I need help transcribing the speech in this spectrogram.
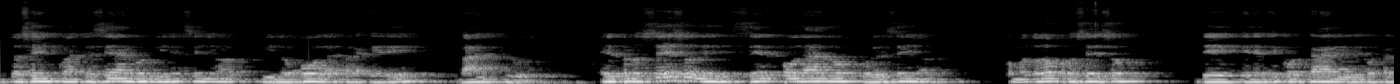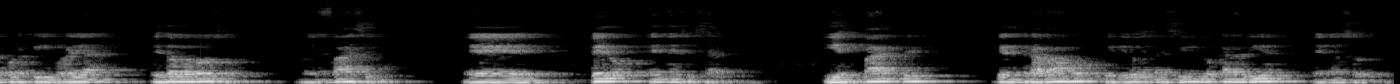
Entonces, en cuanto a ese árbol viene el Señor y lo poda para que dé más fruto. El proceso de ser podado por el Señor, como todo proceso, de tener que cortar y recortar por aquí y por allá. Es doloroso, no es fácil, eh, pero es necesario. Y es parte del trabajo que Dios está haciendo cada día en nosotros.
